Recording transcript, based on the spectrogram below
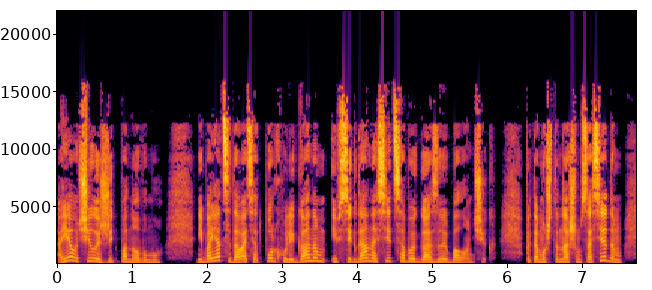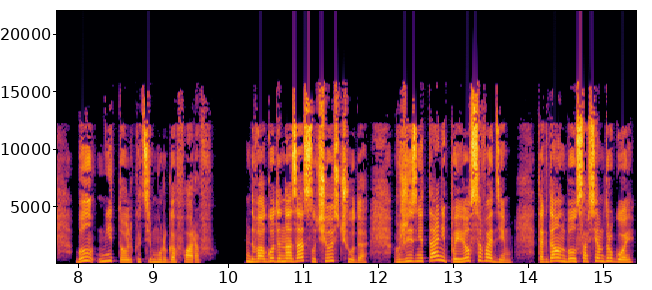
А я училась жить по-новому. Не бояться давать отпор хулиганам и всегда носить с собой газовый баллончик. Потому что нашим соседом был не только Тимур Гафаров. Два года назад случилось чудо. В жизни Тани появился Вадим. Тогда он был совсем другой.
